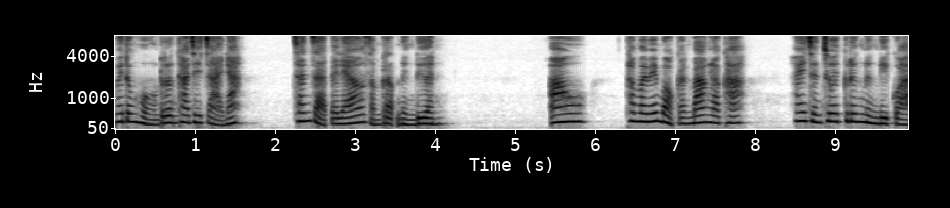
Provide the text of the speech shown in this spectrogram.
ไม่ต้องห่วงเรื่องค่าใช้จ่ายนะ ฉันจ่ายไปแล้วสำหรับหนึ่งเดือน เอาทำไมไม่บอกกันบ้างล่ะคะ ให้ฉันช่วยครึ่งหนึ่งดีกว่า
